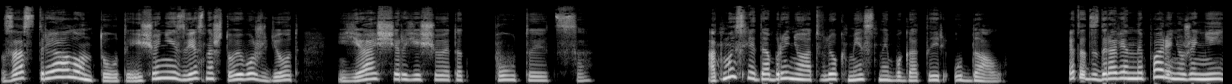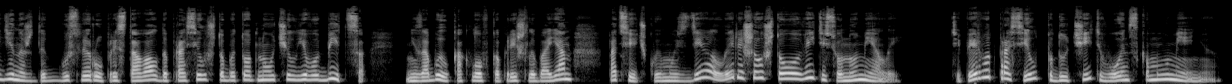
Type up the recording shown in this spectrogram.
Застрял он тут, и еще неизвестно, что его ждет. Ящер еще этот путается. От мысли Добрыню отвлек местный богатырь Удал. Этот здоровенный парень уже не единожды к гусляру приставал, допросил, чтобы тот научил его биться. Не забыл, как ловко пришлый баян, подсечку ему сделал и решил, что Витязь он умелый. Теперь вот просил подучить воинскому умению.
